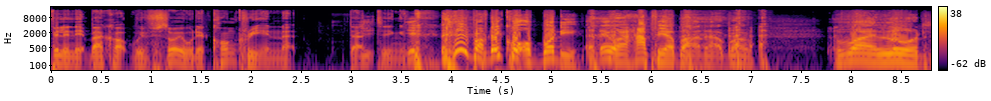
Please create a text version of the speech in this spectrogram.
filling it back up with soil. They're concreting that that Ye- thing. Yeah, bruv. They caught a body and they were happy about that, bruv. My lord.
